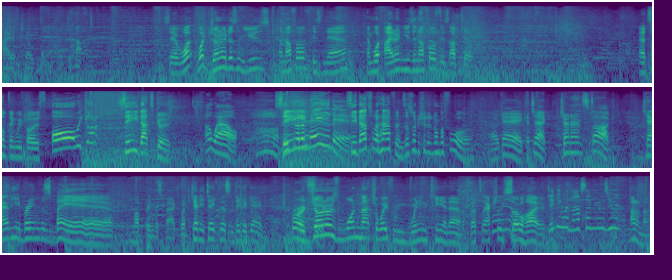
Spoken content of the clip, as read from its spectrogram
might have killed, but it did not. So what what Jono doesn't use enough of is Nair, and what I don't use enough of is up tilt. That's something we both. Oh, we got it. See, that's good. Oh wow. See, He could have made it. see, that's what happens. That's what he should have done before. Okay, Cajeck, tournament stock. Can he bring this back? Not bring this back, but can he take this and take a game? Bro, Let's see. One match away from winning TNF. That's actually Oh, yeah. so high. Didn't he win last time he was here? I don't know.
